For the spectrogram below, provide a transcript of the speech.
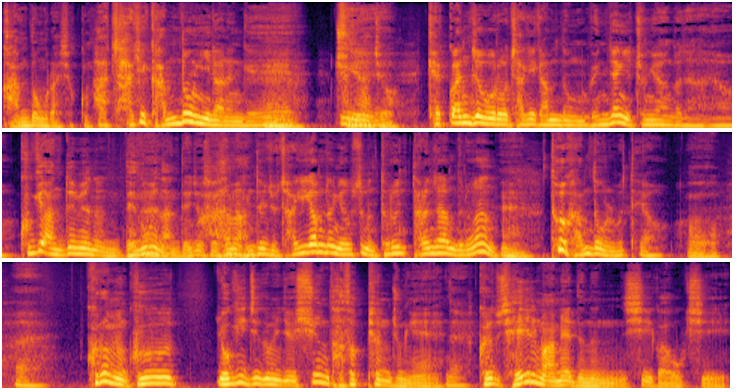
감동을 하셨구만. 아 자기 감동이라는 게 네, 중요하죠. 객관적으로 자기 감동 굉장히 중요한 거잖아요. 그게 안 되면은 내놓으면 안 되죠. 세상에. 하면 안 되죠. 자기 감동이 없으면 다른 다른 사람들은 예. 더 감동을 못 해요. 어. 예. 그러면 그 여기 지금 이제 쉬운 다섯 편 중에 네. 그래도 제일 마음에 드는 시가 혹시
